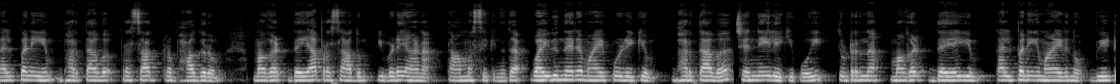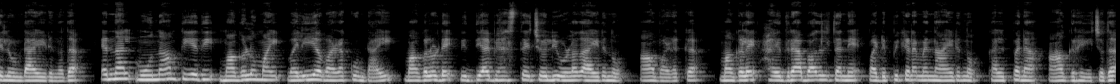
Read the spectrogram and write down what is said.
കൽപ്പനയും ഭർത്താവ് പ്രസാദ് പ്രഭാകറും മകൾ ദയാപ്രസാദും ഇവിടെയാണ് താമസിക്കുന്നത്. വൈകുന്നേരമായപ്പോഴേക്കും ഭർത്താവ് ചെന്നൈയിലേക്ക് പോയി. തുടർന്ന് മകൾ ദയയും കൽപ്പനയുമായിരുന്നു വീട്ടിലുണ്ടായിരുന്നത്. എന്നാൽ മൂന്നാം തീയതി മകളുമായി വലിയ വഴക്കുണ്ടായി. മകളുടെ വിദ്യാഭ്യാസത്തെ ചൊല്ലിയുള്ളതായിരുന്നു ആ വഴക്ക്. മകളെ ഹൈദരാബാദിൽ തന്നെ പഠിപ്പിക്കണമെന്നായിരുന്നു കൽപ്പന ആഗ്രഹിച്ചത്.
